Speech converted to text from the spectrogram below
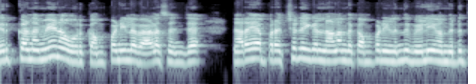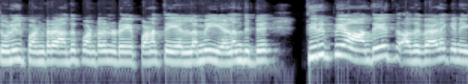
ஏற்கனவே நான் ஒரு கம்பெனியில் வேலை செஞ்சேன். நிறைய பிரச்சனைகள்னால அந்த கம்பெனிலேருந்து வெளியே வந்துட்டு தொழில் பண்ணுறேன் அது பண்ணுறேன் என்னுடைய பணத்தை எல்லாமே இழந்துட்டு திருப்பியும் அதே அதை வேலைக்கு என்னை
